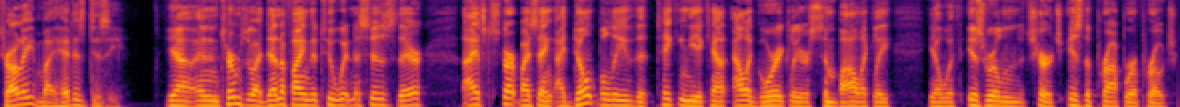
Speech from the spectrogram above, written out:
Charlie, my head is dizzy. Yeah, and in terms of identifying the two witnesses there, I have to start by saying I don't believe that taking the account allegorically or symbolically, you know, with Israel and the church is the proper approach.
